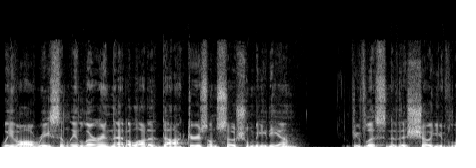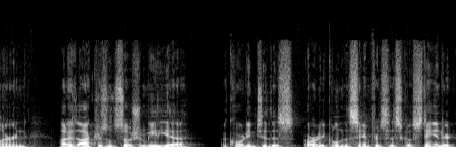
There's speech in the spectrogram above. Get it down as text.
we've all recently learned that a lot of doctors on social media, if you've listened to this show, you've learned a lot of doctors on social media, according to this article in the San Francisco Standard,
